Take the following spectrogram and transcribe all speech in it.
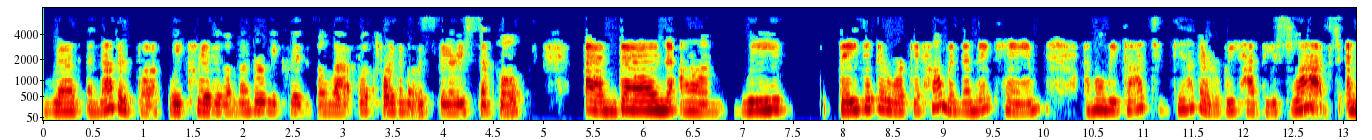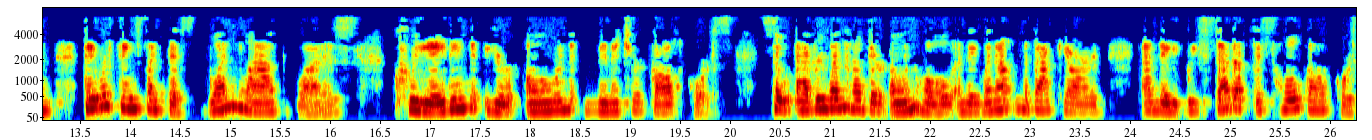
read another book. We created, remember, we created the lab book for them. It was very simple. And then, um, we, they did their work at home and then they came and when we got together, we had these labs and they were things like this. One lab was creating your own miniature golf course. So everyone had their own hole and they went out in the backyard and they, we set up this whole golf course.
